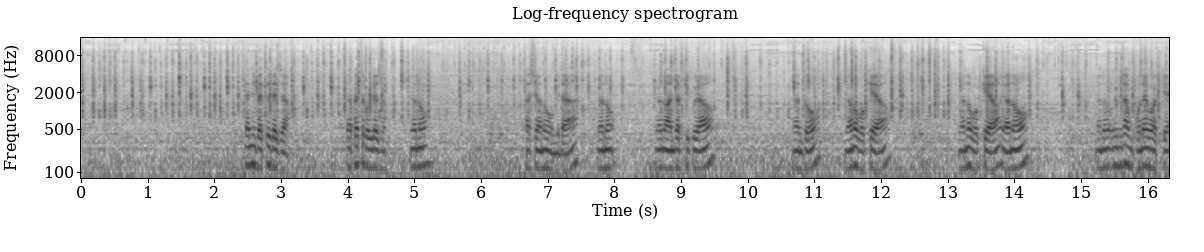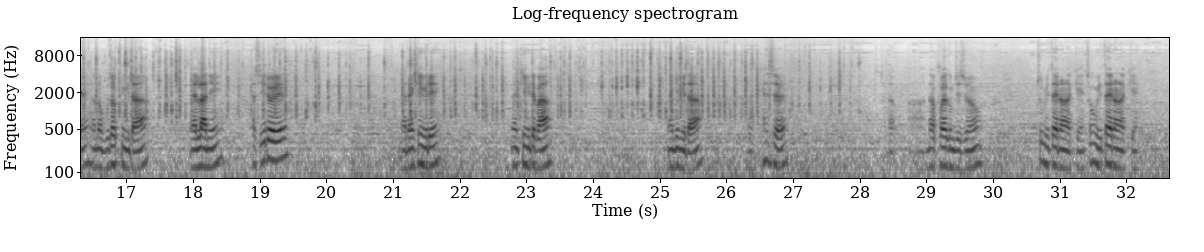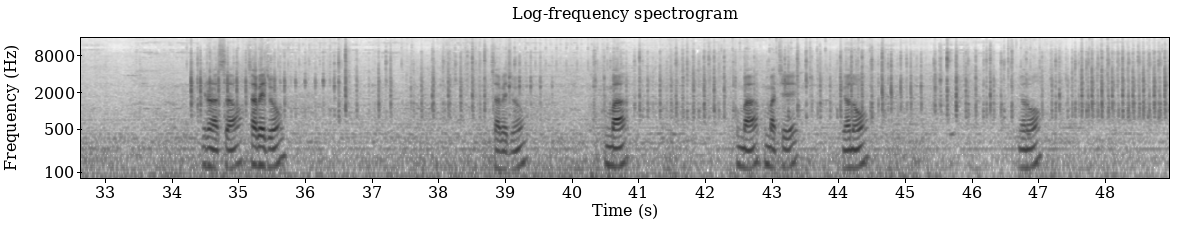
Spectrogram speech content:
데니 배틀 되죠 자 배틀 올려줘. 연호. 다시 연호 옵니다. 연호. 연호 안 잡히고요. 연도. 연호 볼게요. 연호 볼게요. 연호. 연호 의무상 보내고 갈게. 연호 무적 중이다. 엘라니. 다시 일요일. 야, 랭킹 1위. 랭킹 1위 봐 넘깁니다. 자, 캔슬. 나 부활 금지 중. 좀 이따 일어날게. 조금 이따 일어날게. 일어났어. 자배 중. 자배 중. 쿤마. 쿤마 찍. 연호. 연호.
